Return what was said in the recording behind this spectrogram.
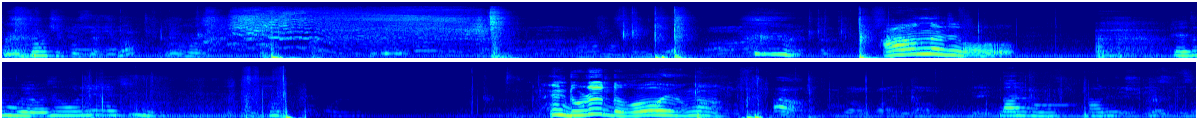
영상 찍고 있어 지금? 말하면 안 되는 거야? 아 오늘은 어, 그래도 뭐 영상 올려야지 뭐. 노래 넣어 형아 난 너무 말을 죽였어.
